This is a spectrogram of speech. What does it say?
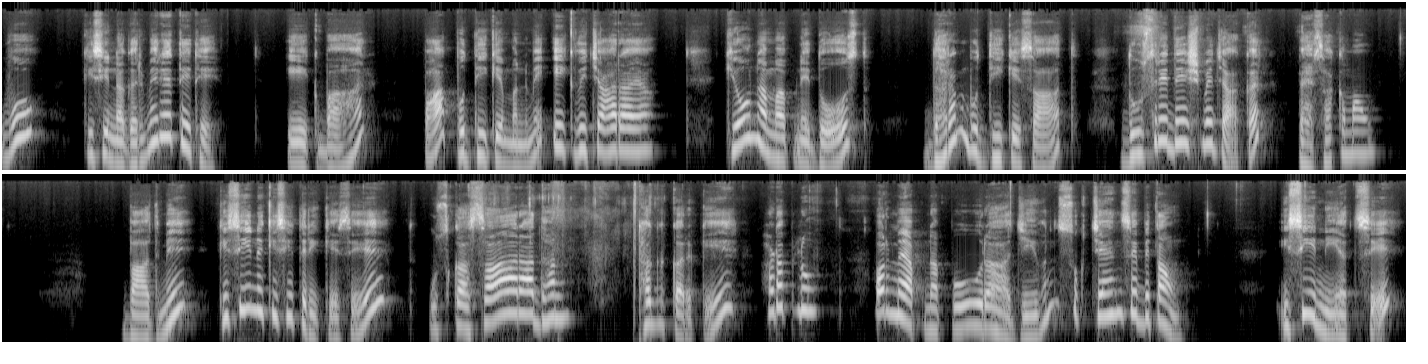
वो किसी नगर में रहते थे। एक बार पाप बुद्धि के मन में एक विचार आया। क्यों न मैं अपने दोस्त धर्म बुद्धि के साथ दूसरे देश में जाकर पैसा कमाऊं? बाद में किसी न किसी तरीके से उसका सारा धन ठग करके हड़प लूँ और मैं अपना पूरा जीवन सुख चैन से बिताऊं। इसी नियत से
